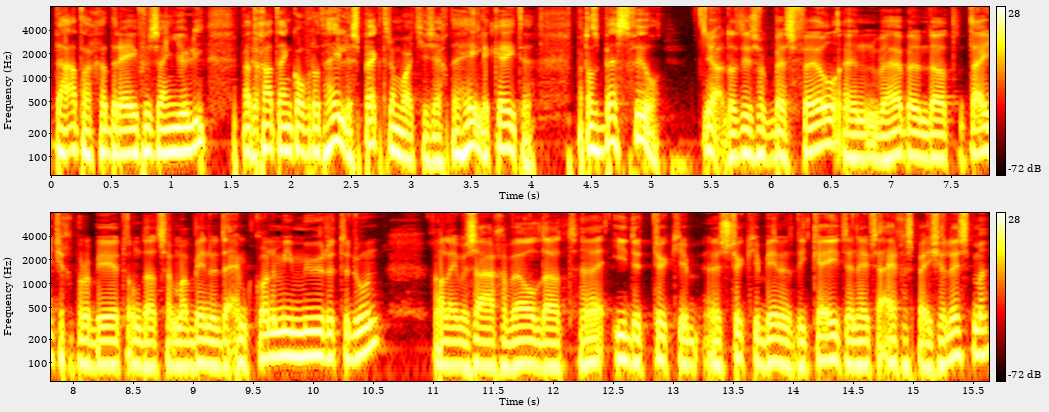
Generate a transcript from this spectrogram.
data gedreven zijn jullie. Maar het gaat denk ik over dat hele spectrum wat je zegt, de hele keten. Maar dat is best veel. Ja, dat is ook best veel. En we hebben dat een tijdje geprobeerd om dat zeg maar, binnen de M-economy muren te doen. Alleen we zagen wel dat hè, ieder stukje, stukje binnen die keten heeft zijn eigen specialisme.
